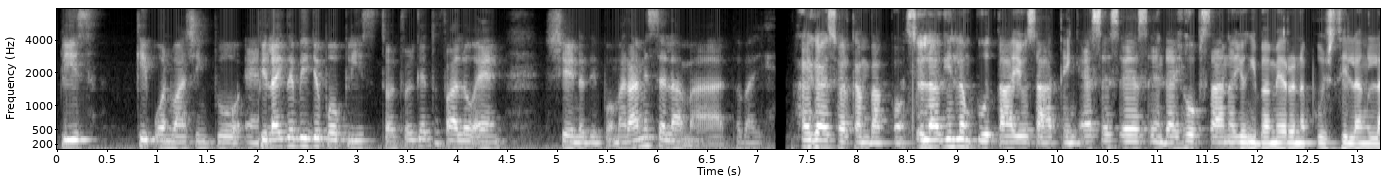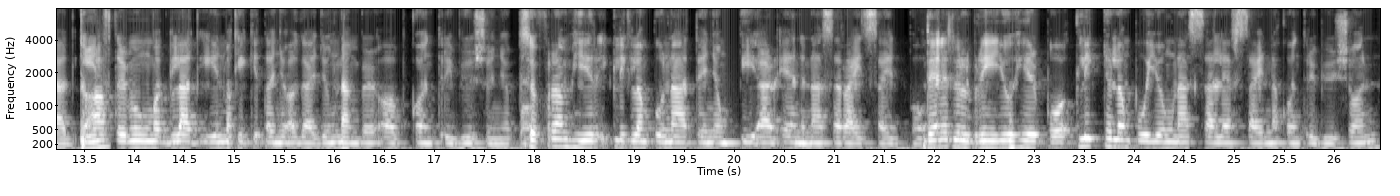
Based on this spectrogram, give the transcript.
please keep on watching po. And if you like the video po, please don't forget to follow and share na din po. Maraming salamat. Bye-bye. Hi guys, welcome back po. So login lang po tayo sa ating SSS and I hope sana yung iba meron na po silang login. So after mong mag-login, makikita nyo agad yung number of contribution nyo po. So from here, i-click lang po natin yung PRN na nasa right side po. Then it will bring you here po. Click nyo lang po yung nasa left side na contribution.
